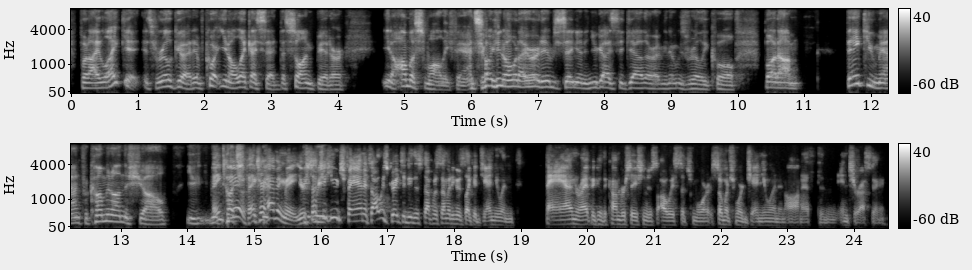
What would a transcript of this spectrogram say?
but I like it. It's real good. And of course, you know, like I said, the song Bitter, you know, I'm a Smalley fan. So, you know, when I heard him singing and you guys together, I mean, it was really cool. But um, thank you, man, for coming on the show. You, Thank touched, you. Thanks for having me. You're we, such a huge fan. It's always great to do this stuff with somebody who's like a genuine fan, right? Because the conversation is always such more, so much more genuine and honest and interesting.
